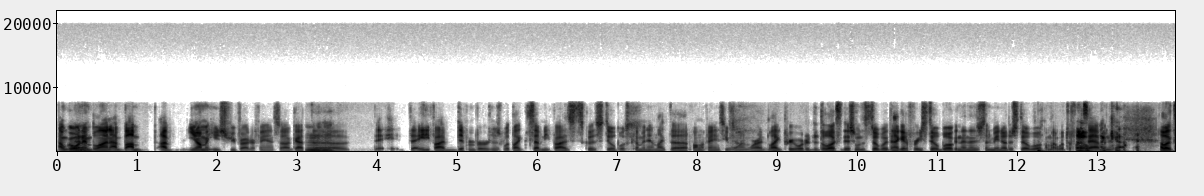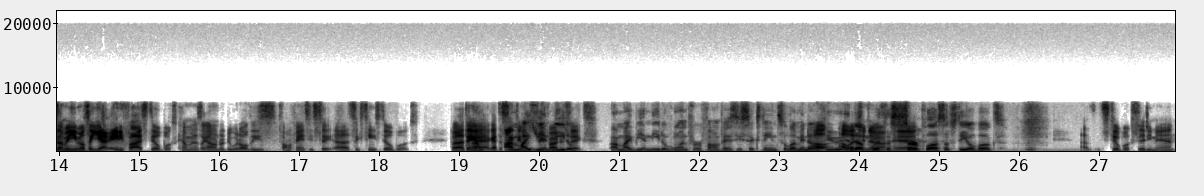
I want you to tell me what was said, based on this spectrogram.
I'm going yeah. in blind. I'm, I'm, I've, you know, I'm a huge Street Fighter fan, so I got the, Mhm. The the 85 different versions with like 75 steelbooks coming in, like the Final Fantasy one, where I like pre-ordered the deluxe edition with the steelbook, then I get a free steelbook, and then they send me another steelbook. I'm like, what the fuck's oh happening? god. I looked on my emails like, you got 85 steelbooks coming. It's like I don't know what to do with all these Final Fantasy si- uh, 16 steelbooks. But I think I, I'm- I got the I same thing might be in need of- I might be in need of one for Final Fantasy 16, so let me know I'll- if you I'll end up you know, with a yeah. surplus of steelbooks. Uh, Steelbook City, man.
